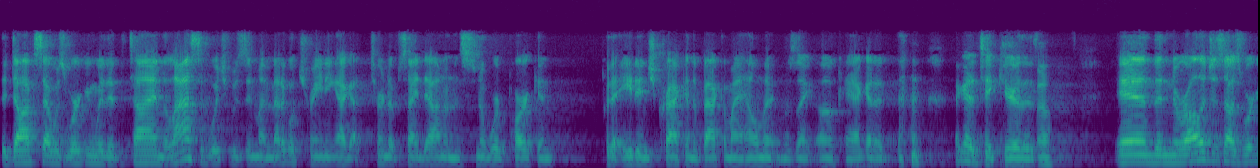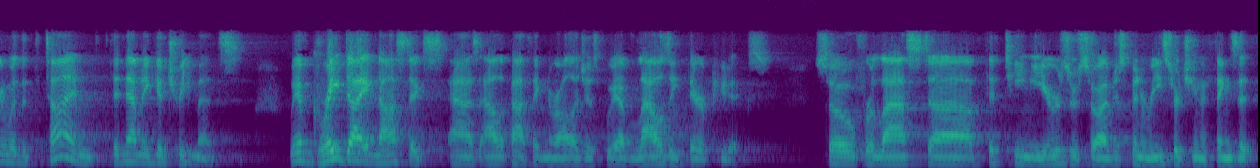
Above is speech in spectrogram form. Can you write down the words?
the docs I was working with at the time, the last of which was in my medical training, I got turned upside down in the snowboard park and put an eight inch crack in the back of my helmet and was like, okay, I gotta, I gotta take care of this. Oh. And the neurologist I was working with at the time didn't have any good treatments. We have great diagnostics as allopathic neurologists. But we have lousy therapeutics. So for last uh, 15 years or so, I've just been researching the things that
